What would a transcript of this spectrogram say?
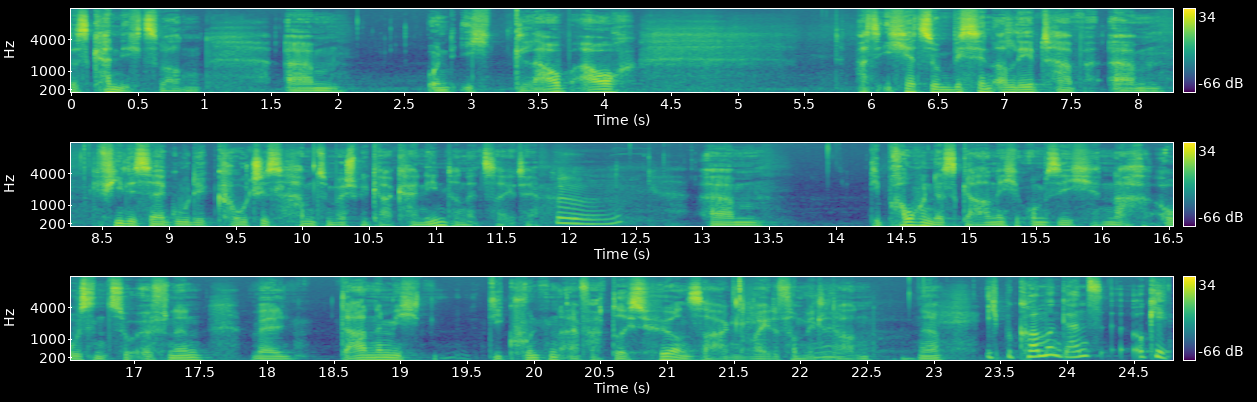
das kann nichts werden. Ähm, und ich glaube auch, was ich jetzt so ein bisschen erlebt habe, ähm, viele sehr gute Coaches haben zum Beispiel gar keine Internetseite. Ähm, die brauchen das gar nicht, um sich nach außen zu öffnen, weil da nämlich die Kunden einfach durchs Hörensagen weitervermittelt werden. Ja? Ich bekomme ganz, okay,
